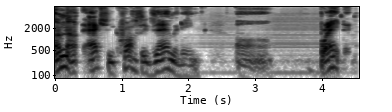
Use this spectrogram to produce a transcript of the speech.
I'm not actually cross-examining uh, Brandon.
